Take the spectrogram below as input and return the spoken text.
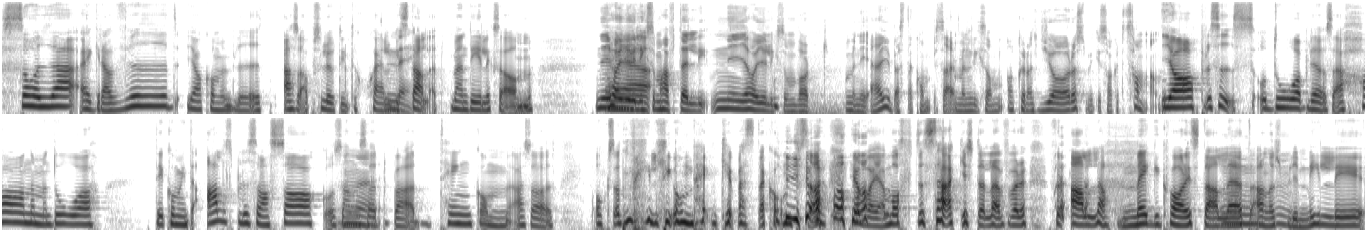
Soja är gravid, jag kommer bli, alltså absolut inte själv i Nej. stallet, men det är liksom, Ni har ju Eh. liksom haft det, ni har ju liksom varit, men ni är ju bästa kompisar, men liksom har kunnat göra så mycket saker tillsammans. ja precis. Och då blev jag så här, jaha, nej men då, det kommer inte alls bli samma sak. Och sen Nej. så att bara, tänk om, alltså också att Millie och Meg är bästa kompisar. Ja. Jag bara, jag måste säkerställa för, för alla att Meg är kvar i stallet, Mm, annars mm. blir Millie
